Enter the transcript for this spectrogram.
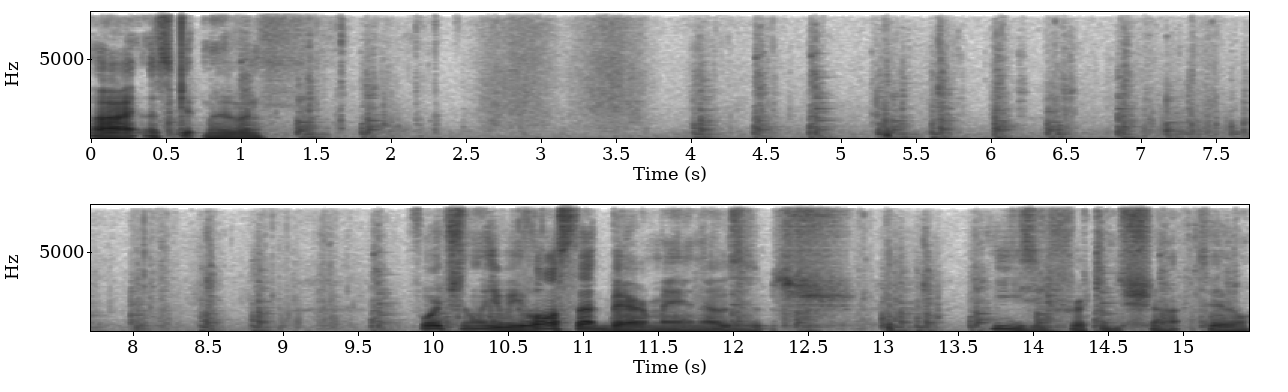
All right, let's get moving. Fortunately, we lost that bear. Man, that was easy freaking shot, too.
